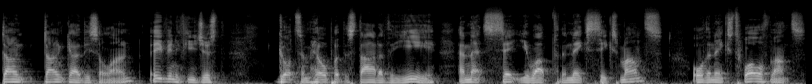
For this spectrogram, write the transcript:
Don't don't go this alone. Even if you just got some help at the start of the year, and that set you up for the next six months or the next twelve months.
